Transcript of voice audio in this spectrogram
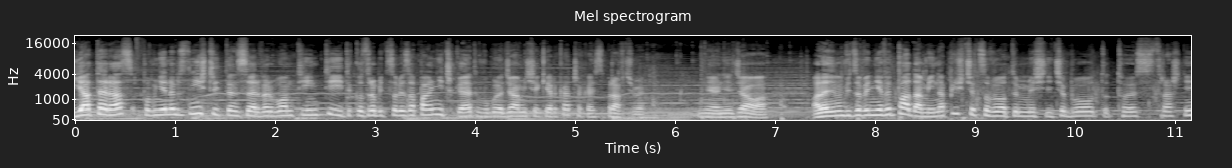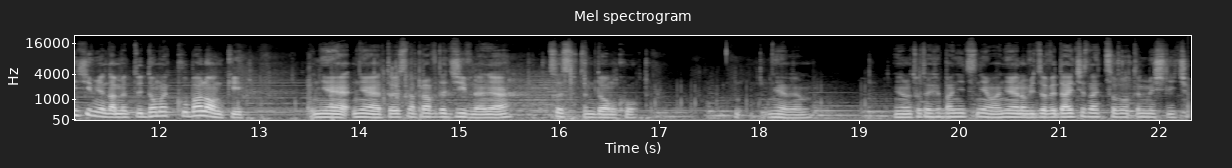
Ja teraz powinienem zniszczyć ten serwer, bo mam TNT, tylko zrobić sobie zapalniczkę. Tu w ogóle działa mi siekierka? Czekaj, sprawdźmy. Nie, nie działa. Ale no widzowie, nie wypada mi. Napiszcie, co wy o tym myślicie, bo to, to jest strasznie dziwnie mnie. Tutaj domek kubalonki. Nie, nie, to jest naprawdę dziwne, nie? Co jest w tym domku? Nie wiem. Nie no, tutaj chyba nic nie ma. Nie no, widzowie, dajcie znać, co wy o tym myślicie.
